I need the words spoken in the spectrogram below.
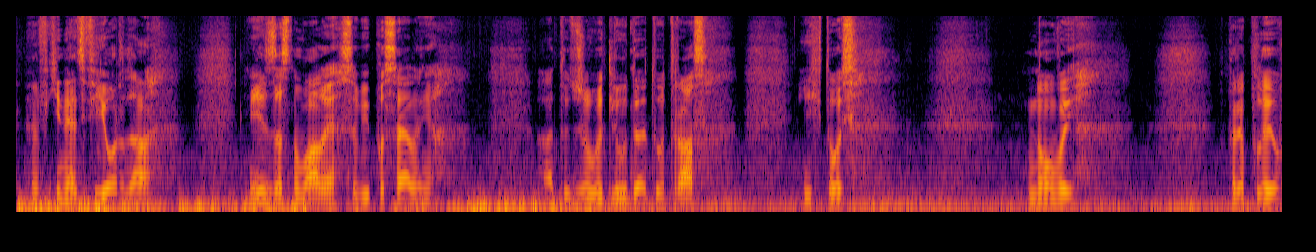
в кінець фьорда і заснували собі поселення. А тут живуть люди, а тут раз і хтось новий приплив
